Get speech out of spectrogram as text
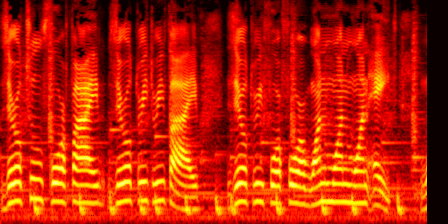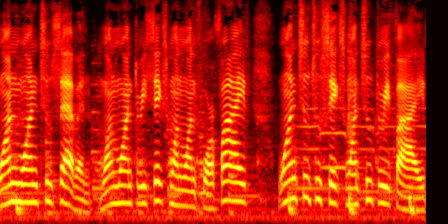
0245 0335 0344 1118 1127 1136 1145 1226 1235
